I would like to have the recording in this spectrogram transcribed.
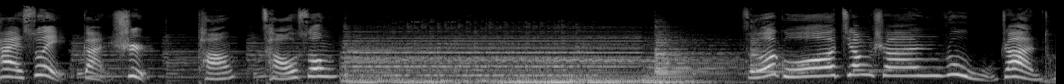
太岁感事，唐·曹松。泽国江山入战途，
